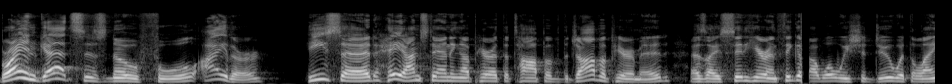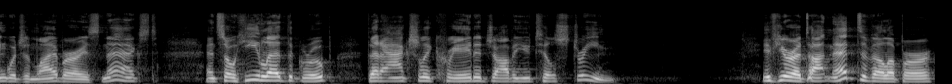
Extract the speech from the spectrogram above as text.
Brian Goetz is no fool either. He said, Hey, I'm standing up here at the top of the Java pyramid as I sit here and think about what we should do with the language and libraries next. And so he led the group that actually created Java Util Stream. If you're a .NET developer,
